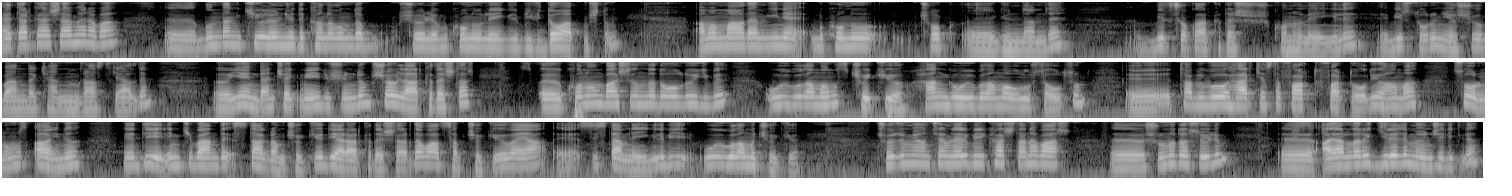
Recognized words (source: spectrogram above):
Evet arkadaşlar merhaba. Ee, Bundan iki yıl önce de kanalımda şöyle bu konuyla ilgili bir video atmıştım. Ama madem yine bu konu çok e, gündemde, birçok arkadaş şu konuyla ilgili e, bir sorun yaşıyor. Ben de kendim rast geldim. E, Yeniden çekmeyi düşündüm. Şöyle arkadaşlar, e, konunun başlığında da olduğu gibi uygulamamız çöküyor. Hangi uygulama olursa olsun. E, tabii bu herkeste farklı farklı oluyor ama sorunumuz aynı. E, diyelim ki bende Instagram çöküyor, diğer arkadaşlar da WhatsApp çöküyor veya e, sistemle ilgili bir uygulama çöküyor. Çözüm yöntemleri birkaç tane var. E, şunu da söyleyeyim. E, ayarlara girelim öncelikle.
